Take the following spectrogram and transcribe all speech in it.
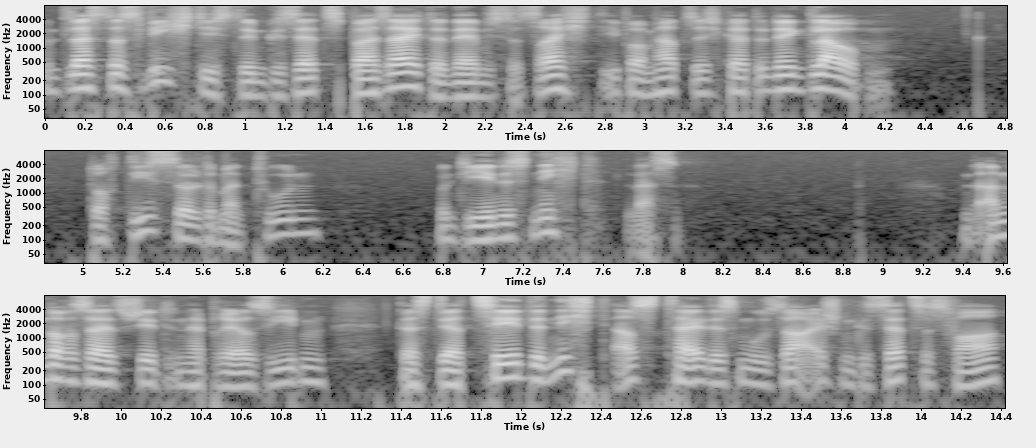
und lasst das Wichtigste im Gesetz beiseite, nämlich das Recht, die Barmherzigkeit und den Glauben. Doch dies sollte man tun und jenes nicht lassen. Und andererseits steht in Hebräer 7, dass der Zehnte nicht erst Teil des mosaischen Gesetzes war,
